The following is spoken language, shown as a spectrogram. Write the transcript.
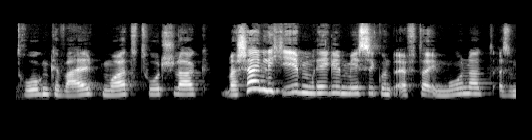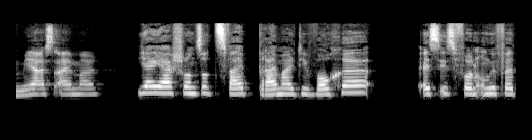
Drogen, Gewalt, Mord, Totschlag, wahrscheinlich eben regelmäßig und öfter im Monat, also mehr als einmal. Ja, ja, schon so zwei, dreimal die Woche. Es ist von ungefähr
